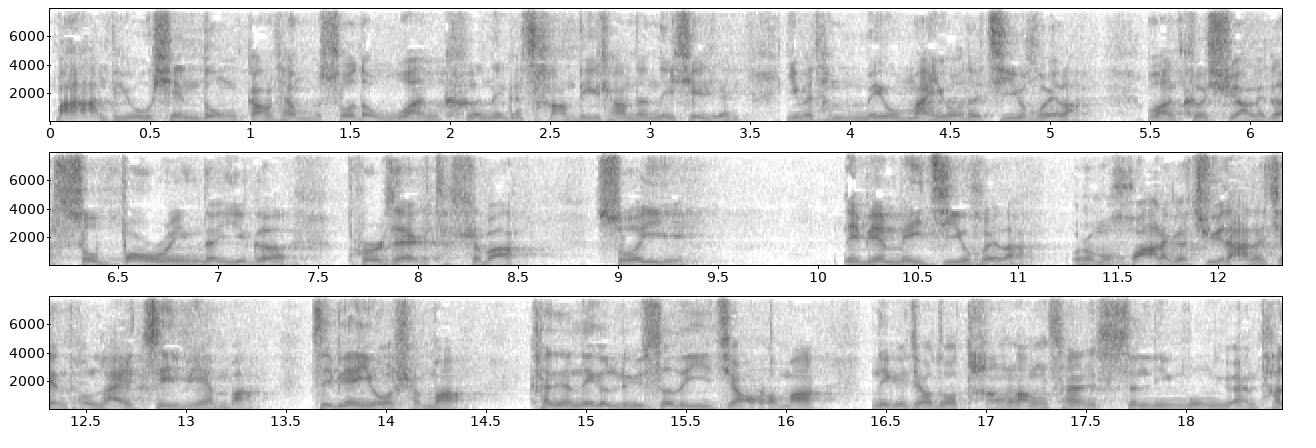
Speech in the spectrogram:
把刘仙洞刚才我们说的万科那个场地上的那些人，因为他们没有漫游的机会了，万科选了一个 so boring 的一个 project 是吧？所以。那边没机会了，我们画了个巨大的箭头，来这边吧。这边有什么？看见那个绿色的一角了吗？那个叫做螳螂山森林公园，它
